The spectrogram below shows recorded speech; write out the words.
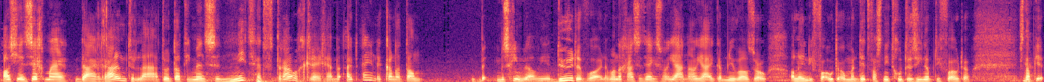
Als je zeg maar daar ruimte laat, doordat die mensen niet het vertrouwen gekregen hebben, uiteindelijk kan het dan misschien wel weer duurder worden. Want dan gaan ze denken van, ja, nou ja, ik heb nu wel zo alleen die foto, maar dit was niet goed te zien op die foto. Snap je?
